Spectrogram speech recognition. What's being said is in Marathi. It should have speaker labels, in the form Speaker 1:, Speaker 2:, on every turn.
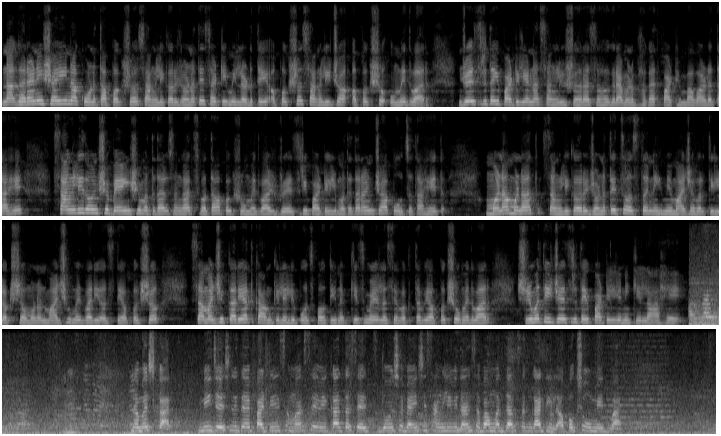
Speaker 1: ना घराणेशाही ना कोणता पक्ष. सांगलीकर जनतेसाठी मी लढते. अपक्ष सांगलीच्या अपक्ष उमेदवार. जयश्रीताई पाटील यांना सांगली शहरासह ग्रामीण भागात पाठिंबा वाढत आहे. सांगली दोनशे ब्याऐंशी मतदारसंघात स्वतः अपक्ष उमेदवार जयश्री पाटील मतदारांच्या पोहोचत आहेत. मनामनात सांगलीकर जनतेचं असतं नेहमी माझ्यावरती लक्ष. म्हणून माझी उमेदवारी असते अपक्ष. सामाजिक कार्यात काम केलेली पोचपावती नक्कीच मिळेल असे वक्तव्य अपक्ष उमेदवार श्रीमती जयश्रीताई पाटील यांनी केलं आहे.
Speaker 2: नमस्कार. मी जयश्रीताई पाटील समाजसेविका तसेच दोनशे ब्याऐंशी सांगली विधानसभा मतदारसंघातील अपक्ष उमेदवार.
